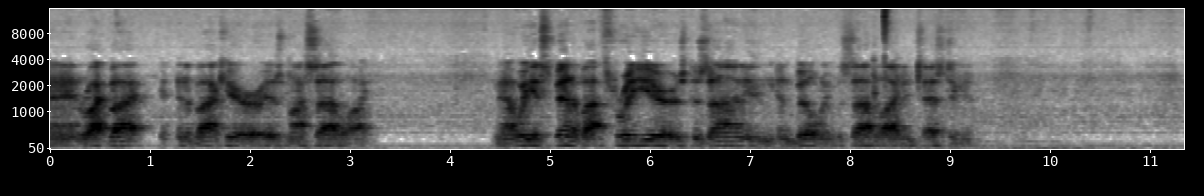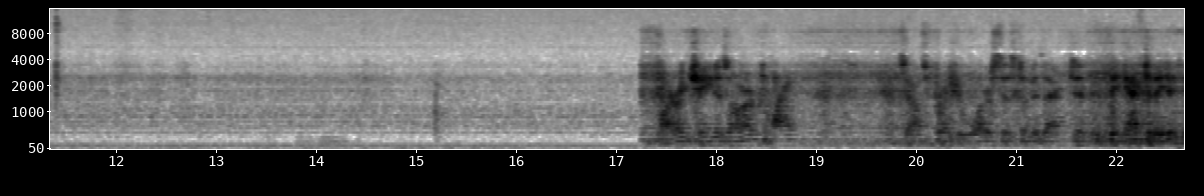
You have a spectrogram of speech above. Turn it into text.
and right back in the back here is my satellite. Now, we had spent about three years designing and building the satellite and testing it. Firing chain is armed. Sound suppression water system is active, being activated.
